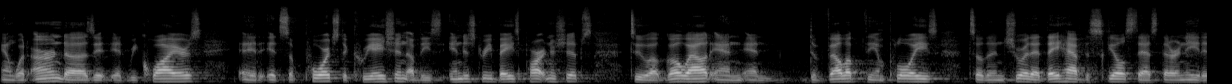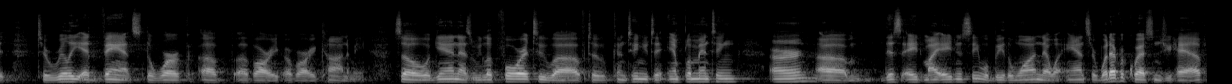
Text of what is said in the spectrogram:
And what EARN does, it, it requires, it, it supports the creation of these industry-based partnerships to uh, go out and, and develop the employees to ensure that they have the skill sets that are needed to really advance the work of, of, our, of our economy. So again, as we look forward to, uh, to continue to implementing EARN, um, this, my agency will be the one that will answer whatever questions you have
